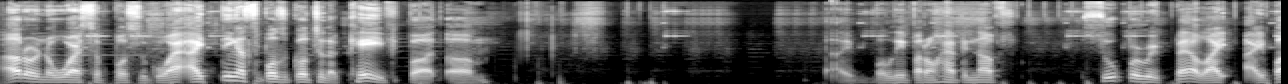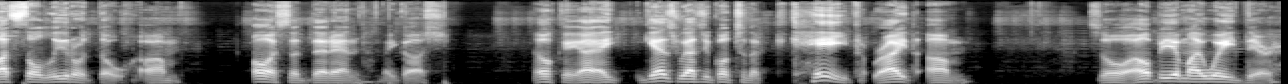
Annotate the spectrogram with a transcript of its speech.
I don't know where I'm supposed to go. I, I think I'm supposed to go to the cave, but um. I believe I don't have enough super repel. I I bought so little though. Um, oh, it's a dead end. My gosh. Okay, I, guess we have to go to the cave, right? Um, so I'll be on my way there.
